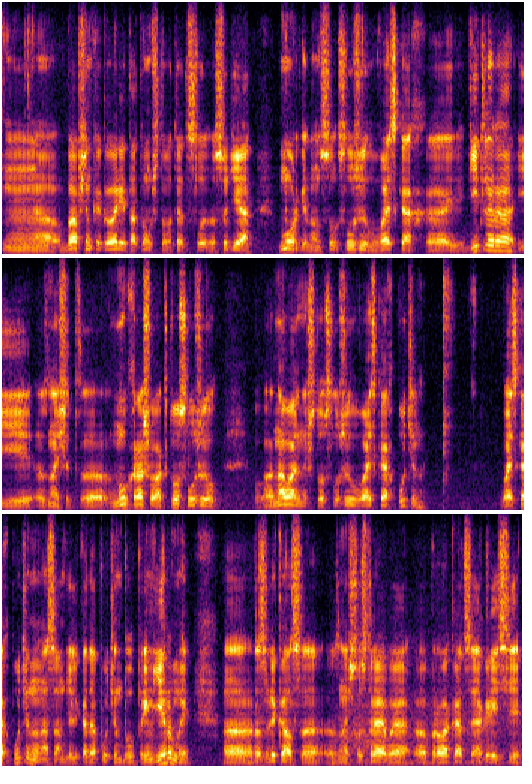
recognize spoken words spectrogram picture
Бабченко говорит о том, что вот этот судья Морген, он служил в войсках э, Гитлера, и, значит, э, ну хорошо, а кто служил? Навальный что, служил в войсках Путина? В войсках Путина, на самом деле, когда Путин был премьером и э, развлекался, значит, устраивая э, провокации, агрессии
